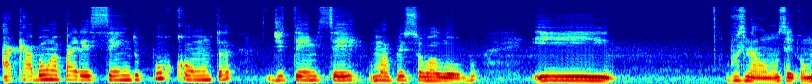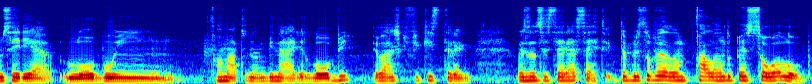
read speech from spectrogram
acabam aparecendo por conta de Tem ser uma pessoa lobo. E. Por sinal, não sei como seria lobo em formato não binário. Lobe, eu acho que fica estranho. Mas não sei se seria certo. Então por isso eu tô falando pessoa lobo.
